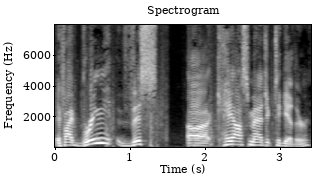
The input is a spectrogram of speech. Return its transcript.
if I bring this uh, chaos magic together...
